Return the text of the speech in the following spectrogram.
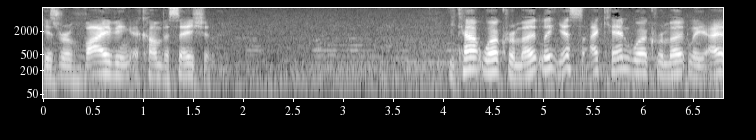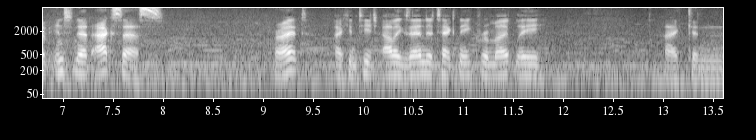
is reviving a conversation? You can't work remotely? Yes, I can work remotely. I have internet access right? I can teach Alexander technique remotely. I can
